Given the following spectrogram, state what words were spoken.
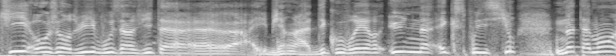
qui aujourd'hui vous invite à, eh bien, à découvrir une exposition, notamment,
